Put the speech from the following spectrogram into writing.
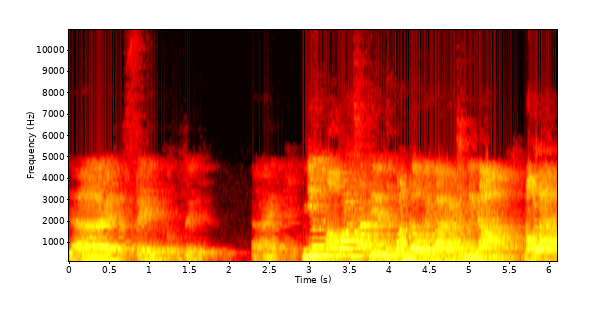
đấy, c cộng d đấy. Nhưng mà quan sát để thức ban đầu này bài đã chứng minh nào? Nó là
